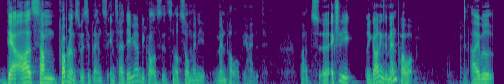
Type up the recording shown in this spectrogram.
there are some problems with the blends inside Debian because it's not so many manpower behind it. But uh, actually, regarding the manpower, I will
